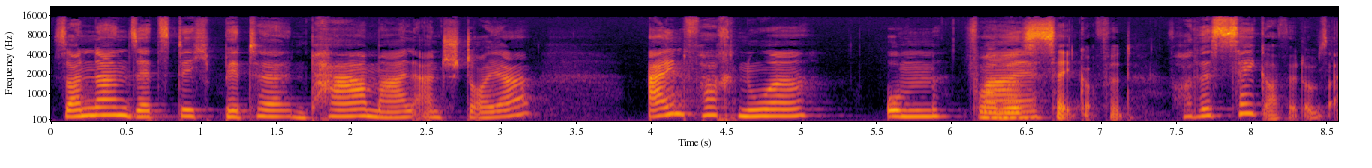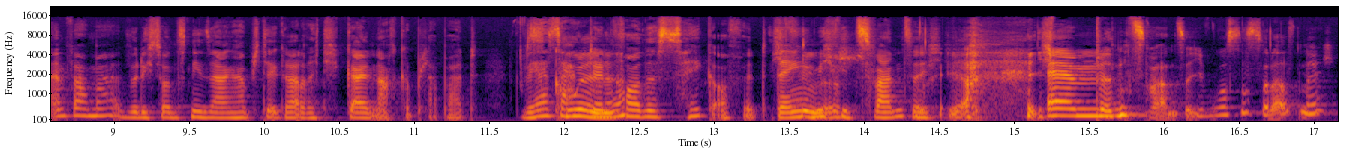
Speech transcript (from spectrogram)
sondern setz dich bitte ein paar Mal an Steuer. Einfach nur, um For mal the sake of it. For the sake of it, um es einfach mal, würde ich sonst nie sagen, habe ich dir gerade richtig geil nachgeplappert. Wer sagt cool, denn ne? for the sake of it? Ich fühle mich wie 20. Ja, ich Ähm, bin 20. Wusstest du das nicht?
